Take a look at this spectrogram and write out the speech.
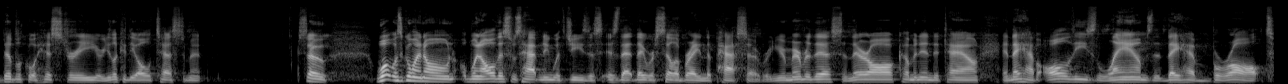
biblical history or you look at the Old Testament. So, what was going on when all this was happening with Jesus is that they were celebrating the Passover. You remember this? And they're all coming into town and they have all these lambs that they have brought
